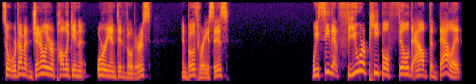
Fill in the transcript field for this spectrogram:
So we're talking about generally Republican oriented voters in both races we see that fewer people filled out the ballot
